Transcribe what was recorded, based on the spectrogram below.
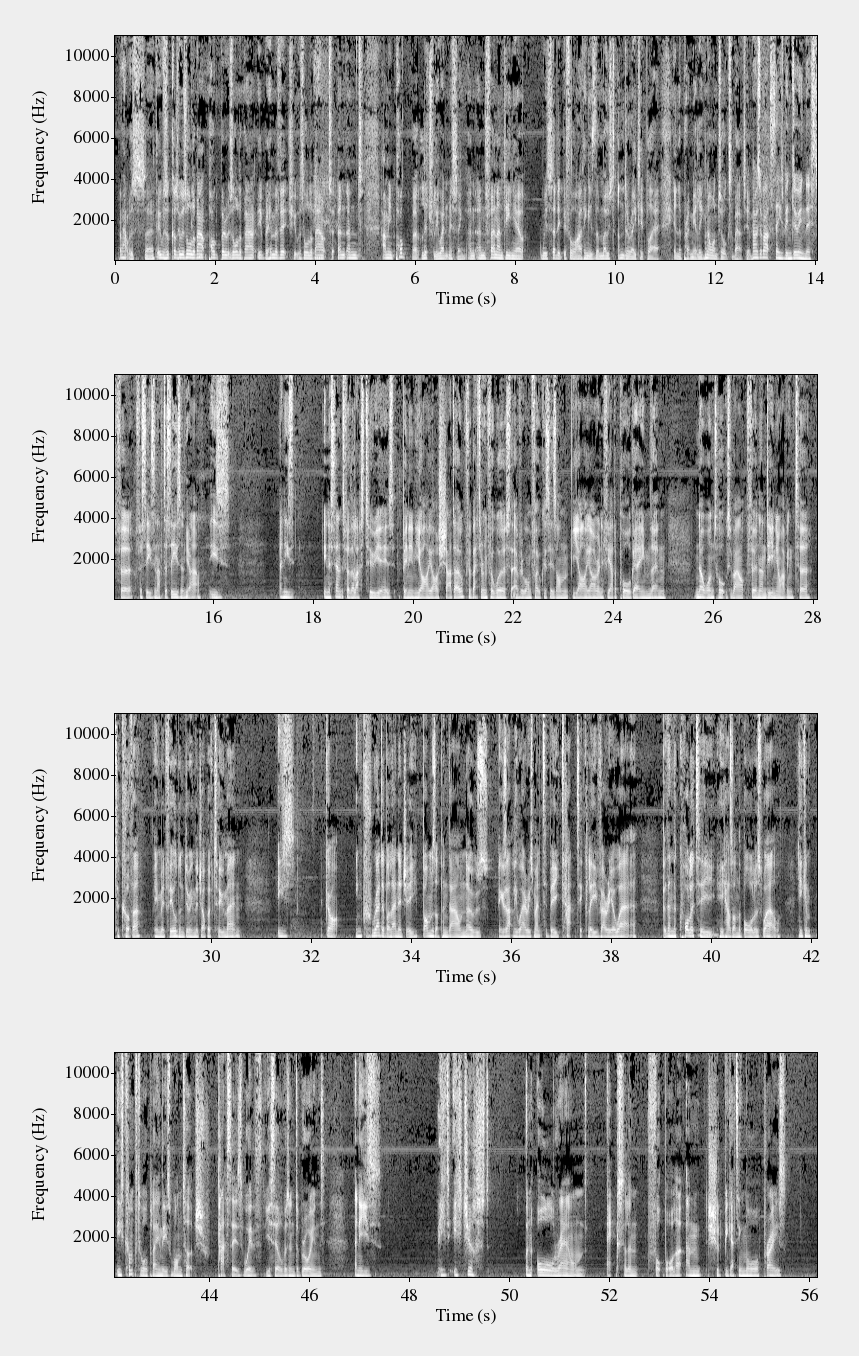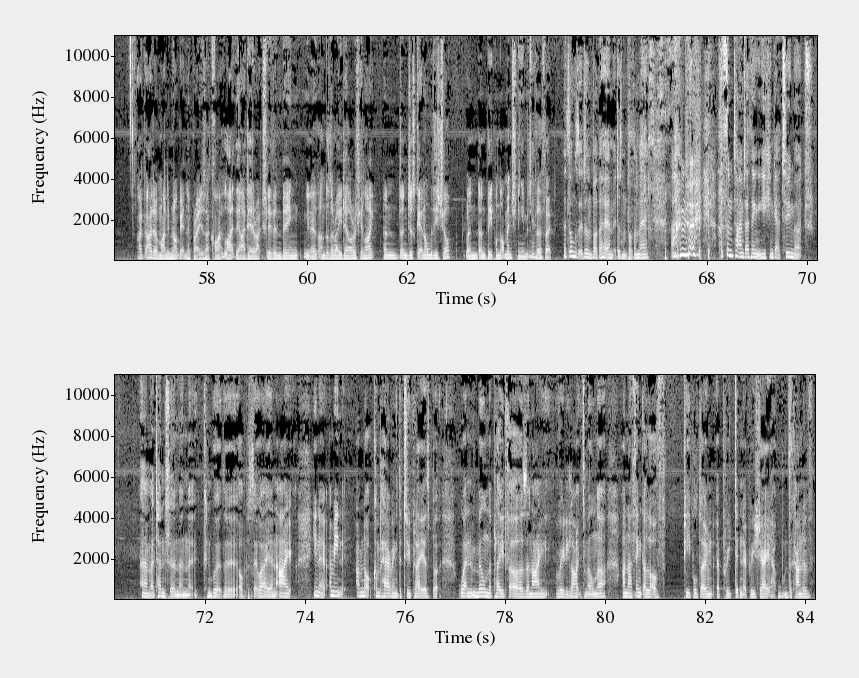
But that was uh, it was because it was all about Pogba. It was all about Ibrahimovic. It was all about and and I mean Pogba literally went missing. And and Fernandinho, we've said it before. I think is the most underrated player in the Premier League. No one talks about him. I was about to say he's been doing this for, for season after season Yeah. now. He's and he's in a sense for the last two years been in Yaya's shadow, for better and for worse. That everyone focuses on Yaya, and if he had a poor game, then no one talks about Fernandinho having to to cover in midfield and doing the job of two men. He's got incredible energy, bombs up and down, knows exactly where he's meant to be, tactically very aware. But then the quality he has on the ball as well. He can he's comfortable playing these one touch passes with your Silvas and De Bruyne's and he's he's he's just an all round excellent footballer and should be getting more praise. I, I don't mind him not getting the praise. I quite like the idea actually of him being you know under the radar, if you like, and and just getting on with his job and and people not mentioning him. It's Yeah. perfect. As long as it doesn't bother him, it doesn't bother me. Um, sometimes I think you can get too much um, attention and it can work the opposite way. And I, you know, I mean, I'm not comparing the two players, but when Milner played for us, and I really liked Milner, and I think a lot of people don't appre- didn't appreciate the kind of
